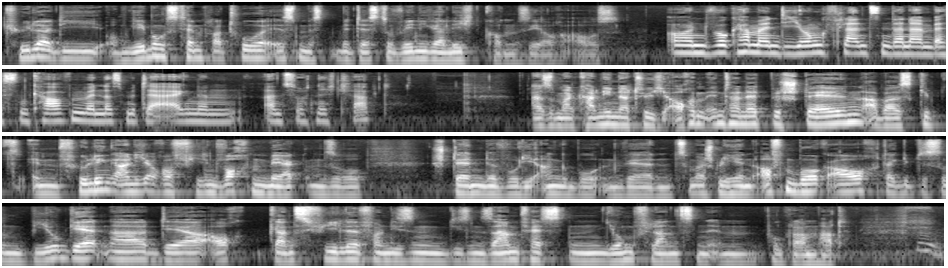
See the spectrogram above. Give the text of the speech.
kühler die Umgebungstemperatur ist, mit desto weniger Licht kommen sie auch aus. Und wo kann man die Jungpflanzen dann am besten kaufen, wenn das mit der eigenen Anzucht nicht klappt? Also man kann die natürlich auch im Internet bestellen, aber es gibt im Frühling eigentlich auch auf vielen Wochenmärkten so Stände, wo die angeboten werden. Zum Beispiel hier in Offenburg auch. Da gibt es so einen Biogärtner, der auch ganz viele von diesen, diesen samenfesten Jungpflanzen im Programm hat. Hm.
